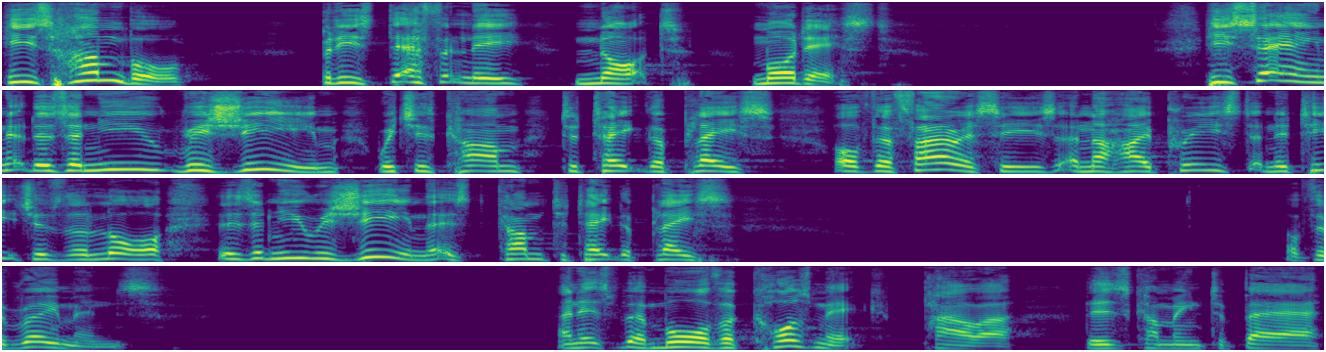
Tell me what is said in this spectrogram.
He's humble, but he's definitely not modest. He's saying that there's a new regime which has come to take the place of the Pharisees and the high priest and the teachers of the law. There's a new regime that has come to take the place of the Romans. And it's more of a cosmic power that is coming to bear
